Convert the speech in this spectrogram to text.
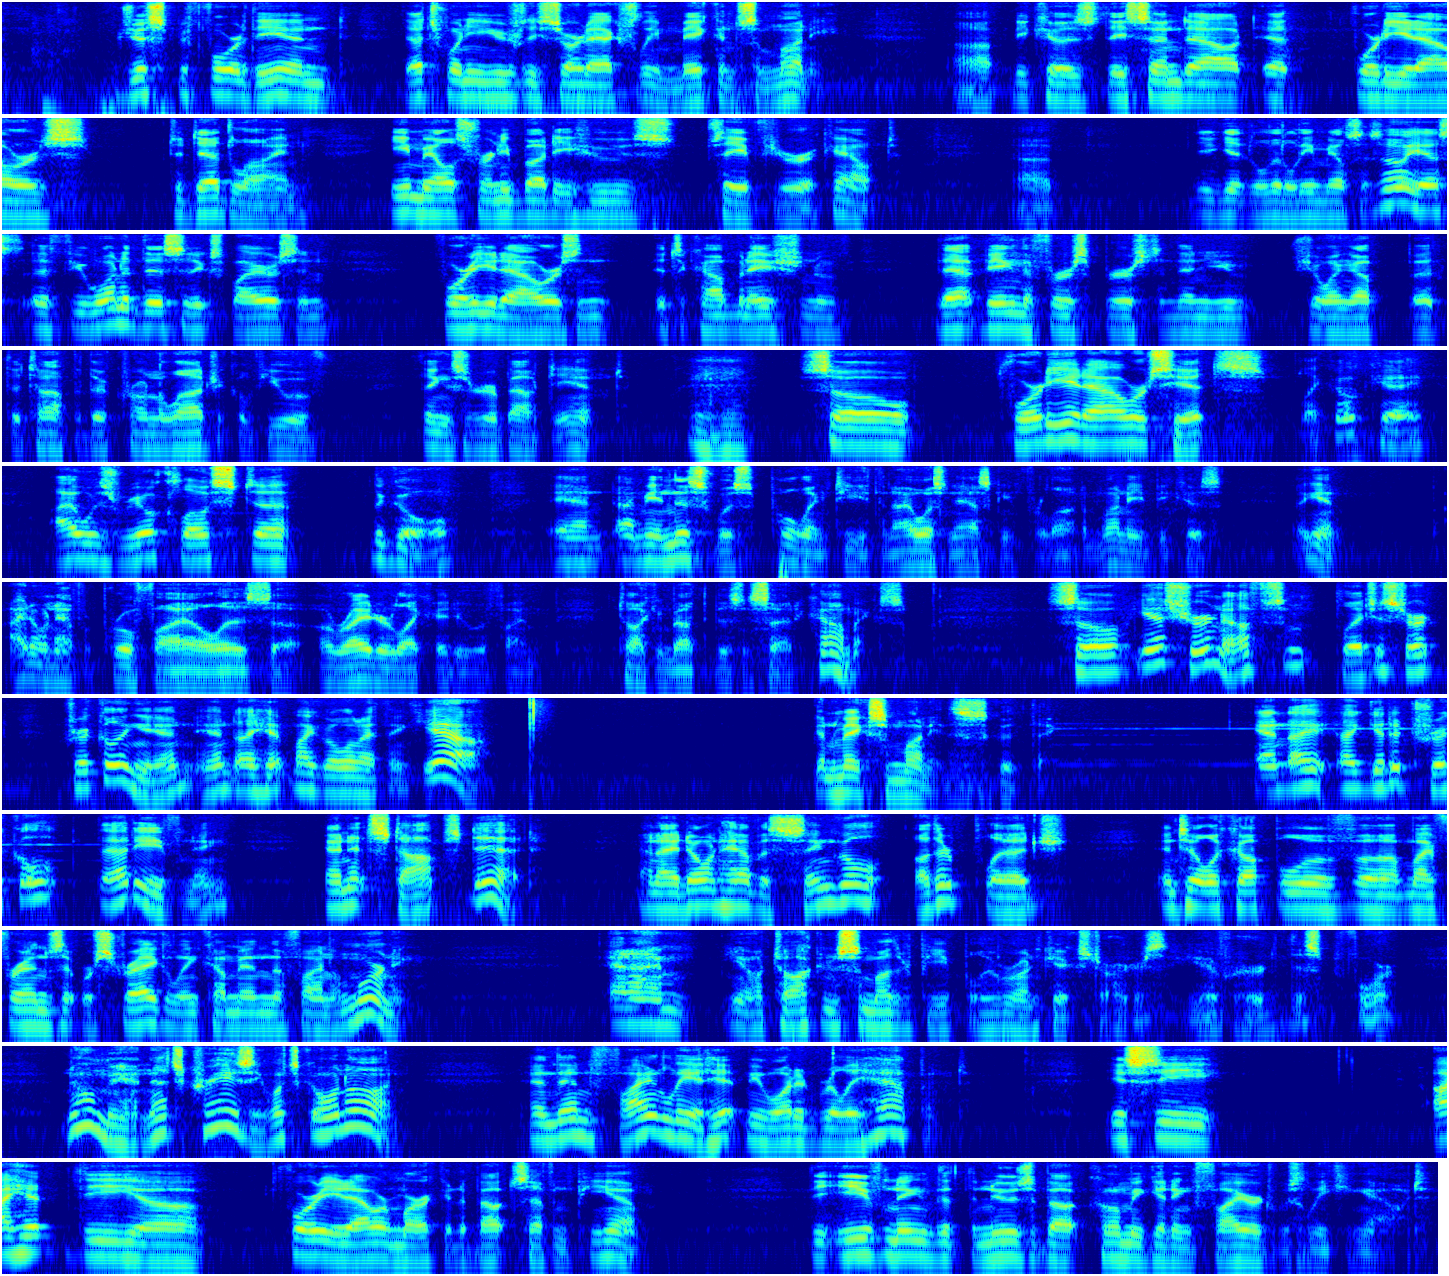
just before the end, that's when you usually start actually making some money uh, because they send out at 48 hours to deadline emails for anybody who's saved your account. Uh, you get a little email that says, "Oh yes, if you wanted this, it expires in 48 hours," and it's a combination of that being the first burst and then you showing up at the top of the chronological view of things that are about to end. So 48 hours hits, like, okay, I was real close to the goal. And I mean, this was pulling teeth, and I wasn't asking for a lot of money because, again, I don't have a profile as a, a writer like I do if I'm talking about the business side of comics. So, yeah, sure enough, some pledges start trickling in, and I hit my goal, and I think, yeah, going to make some money. This is a good thing. And I, I get a trickle that evening, and it stops dead. And I don't have a single other pledge until a couple of uh, my friends that were straggling come in the final morning. And I'm, you know, talking to some other people who run Kickstarters. Have you ever heard of this before? No, man, that's crazy. What's going on? And then finally it hit me what had really happened. You see, I hit the uh, 48 hour mark at about 7 p.m. The evening that the news about Comey getting fired was leaking out.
